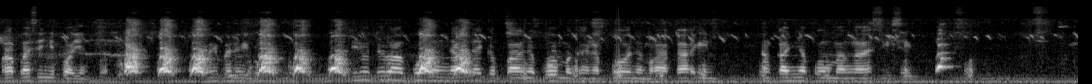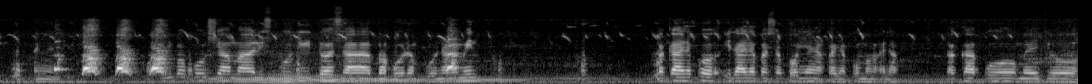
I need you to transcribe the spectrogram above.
Papasin niyo po yan po. May balay po. Tinuturuan po ng nanay kung paano po maghanap po na makakain ang kanya pong mga sisig. Ayan. Hindi pa po siya maalis po dito sa bakuran po namin. Pagkano po ilalabas na po niya ng kanya pong mga anak. Pagka po medyo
